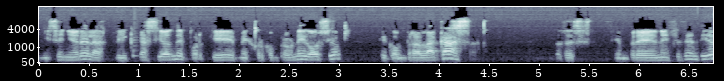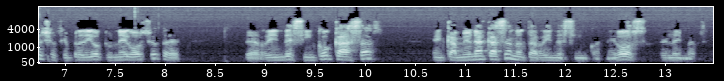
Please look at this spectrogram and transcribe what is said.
mi señora la explicación de por qué es mejor comprar un negocio que comprar la casa. Entonces, siempre en ese sentido, yo siempre digo que un negocio te, te rinde cinco casas, en cambio una casa no te rinde cinco negocios, es la inversión.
